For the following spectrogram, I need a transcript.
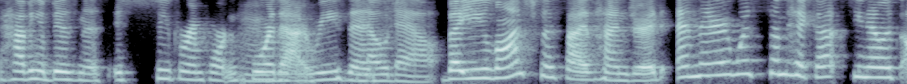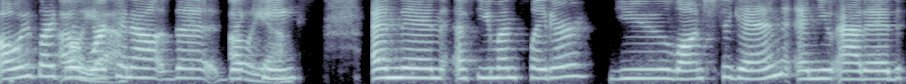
having a business is super important for mm-hmm. that reason. No doubt. But you launched with 500 and there was some hiccups. You know, it's always like oh, we're yeah. working out the the oh, kinks. Yeah. And then a few months later, you launched again and you added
